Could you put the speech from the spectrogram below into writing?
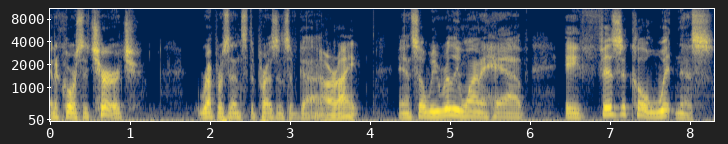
and of course, the church represents the presence of God. All right. And so, we really want to have a physical witness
